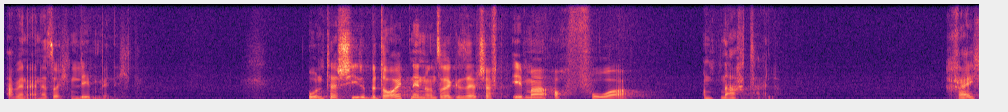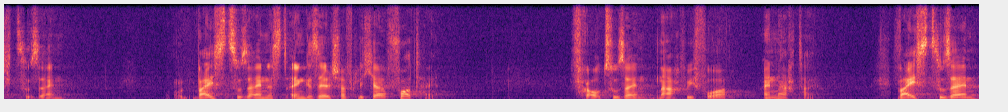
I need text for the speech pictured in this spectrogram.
Aber in einer solchen leben wir nicht. Unterschiede bedeuten in unserer Gesellschaft immer auch Vor- und Nachteile. Reich zu sein und weiß zu sein ist ein gesellschaftlicher Vorteil. Frau zu sein nach wie vor ein Nachteil. Weiß zu sein,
